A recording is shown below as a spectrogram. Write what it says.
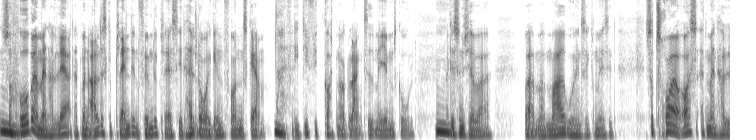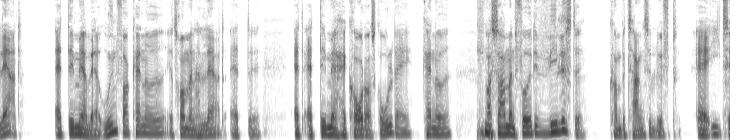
Mm. Så håber jeg, at man har lært, at man aldrig skal plante en femte klasse i et halvt år igen foran en skærm. Nej. Fordi de fik godt nok lang tid med hjemmeskole. Mm. Og det synes jeg var, var, var meget uhensigtsmæssigt. Så tror jeg også, at man har lært, at det med at være udenfor kan noget. Jeg tror, man har lært, at, øh, at, at det med at have kortere skoledage kan noget. Og så har man fået det vildeste kompetenceløft af IT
